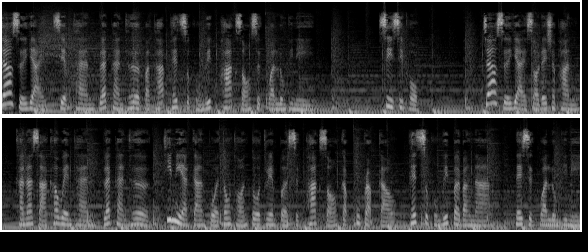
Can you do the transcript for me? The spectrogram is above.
เจ้าเสือใหญ่เสียบแทน Black Panther ปะทะเพชรสุขุมวิทภาค 2 ศึกวันลุมพินี 46 เจ้าเสือใหญ่สอเดชพันธ์คณะสาเข้าเวรแทน Black Panther ที่มีอาการป่วยต้องถอนตัวเตรียมเปิดศึกภาค 2 กับผู้ปรับเก่า เพชรสุขุมวิทไปบางนา ในศึกวันลุมพินี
